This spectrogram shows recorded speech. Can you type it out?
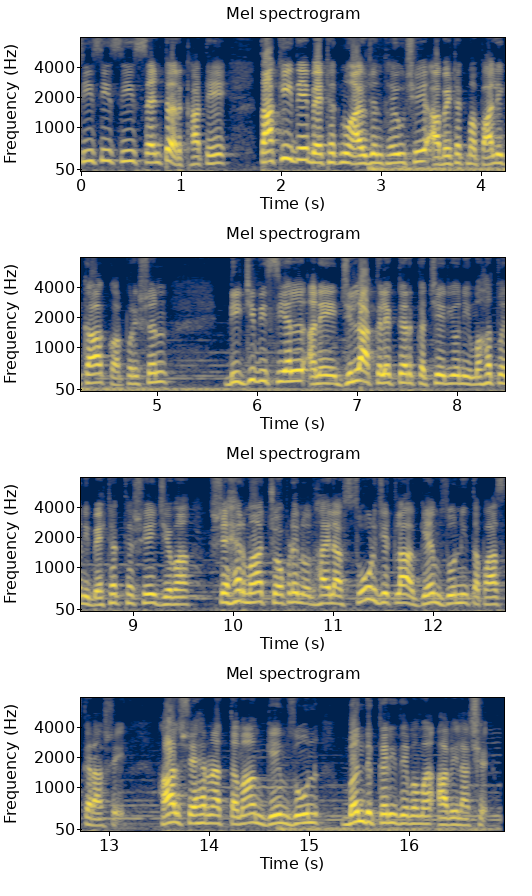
સીસીસી સેન્ટર ખાતે તાકીદે બેઠકનું આયોજન થયું છે. આ બેઠકમાં પાલિકા, કોર્પોરેશન, ડીજીવીસીએલ અને જિલ્લા કલેક્ટર કચેરીઓની મહત્વની બેઠક થશે, જેમાં શહેરમાં ચોપડે નોંધાયેલા સોળ જેટલા ગેમ ઝોનની તપાસ કરાશે. હાલ શહેરના તમામ ગેમ ઝોન બંધ કરી દેવામાં આવેલા છે.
